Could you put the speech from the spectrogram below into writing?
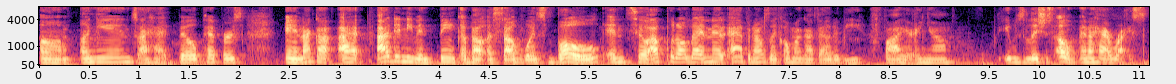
um onions. I had bell peppers. And i got i i didn't even think about a southwest bowl until i put all that in that app and i was like oh my god that would be fire and y'all it was delicious. Oh and i had rice.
